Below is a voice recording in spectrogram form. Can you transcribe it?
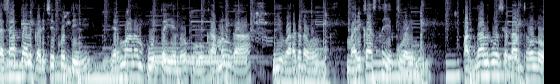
దశాబ్దాలు గడిచే కొద్దీ నిర్మాణం పూర్తయ్యేలోపు క్రమంగా ఈ వరగడం మరి కాస్త ఎక్కువైంది. పద్నాలుగవ శతాబ్దంలో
